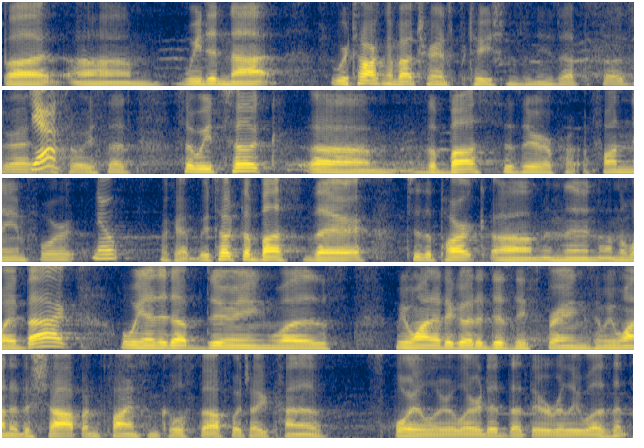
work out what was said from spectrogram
but um, we did not. We're talking about transportations in these episodes, right? Yeah. That's what we said. So we took um, the bus. Is there a fun name for it? nope. Okay, we took the bus there to the park, um, and then on the way back, what we ended up doing was we wanted to go to Disney Springs and we wanted to shop and find some cool stuff, which I kind of spoiler alerted that there really wasn't.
